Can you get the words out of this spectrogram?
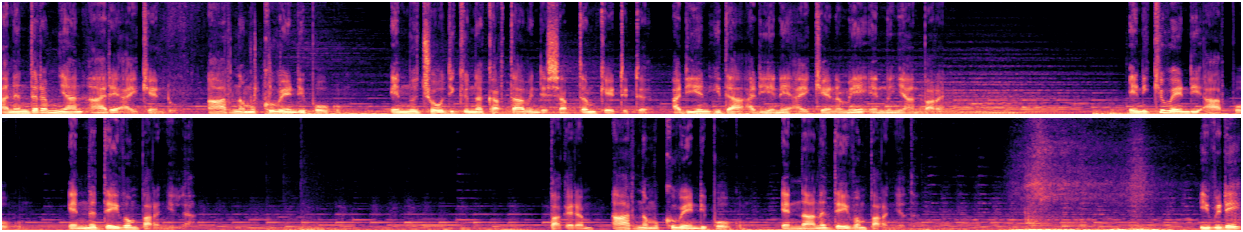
അനന്തരം ഞാൻ ആരെ അയക്കേണ്ടു? ആർ നമുക്കു വേണ്ടി പോകും? എന്നു ചോദിക്കുന്ന കർത്താവിന്റെ ശബ്ദം കേട്ടിട്ട് അടിയൻ ഇതാ അടിയനെ അയക്കണമേ എന്ന് ഞാൻ പറഞ്ഞു. എനിക്കു വേണ്ടി ആർ പോകും? എന്ന് ദൈവം പറഞ്ഞില്ല. പകരം ആർ നമുക്കു വേണ്ടി പോകും? എന്നാണ് ദൈവം പറഞ്ഞത്. ഇവിടെ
